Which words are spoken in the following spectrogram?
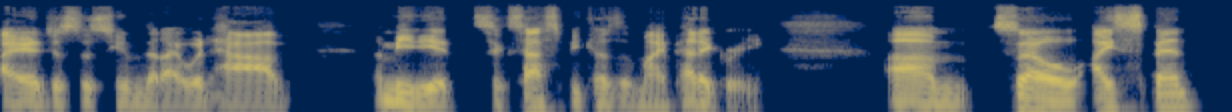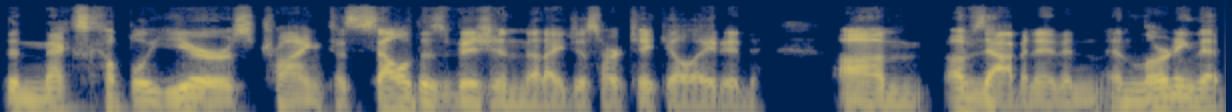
I had just assumed that I would have immediate success because of my pedigree. Um, so I spent the next couple years trying to sell this vision that I just articulated um, of Zabinit and, and learning that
